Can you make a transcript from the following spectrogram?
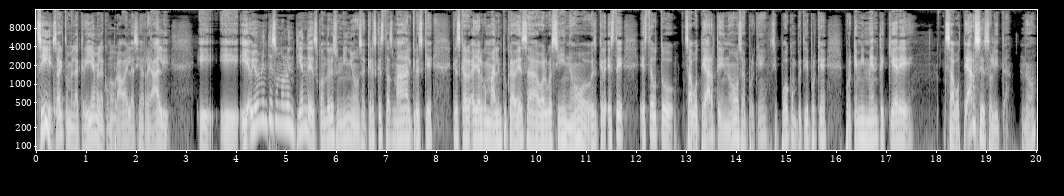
Sí, exacto, me la creía, me la compraba y la hacía real y, y, y, y, obviamente eso no lo entiendes cuando eres un niño. O sea, crees que estás mal, crees que, crees que hay algo mal en tu cabeza o algo así, ¿no? Este, este auto sabotearte, ¿no? O sea, ¿por qué? Si puedo competir, ¿por qué, ¿por qué mi mente quiere sabotearse solita? ¿No?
